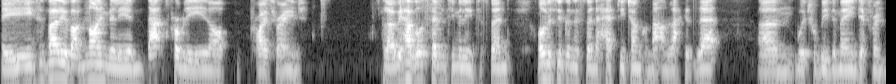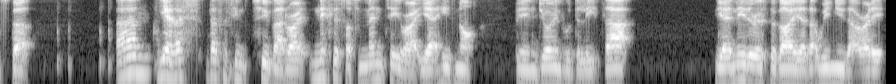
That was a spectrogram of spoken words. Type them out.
He's value about nine million. That's probably in our price range. Like we have got 70 million to spend. Obviously, going to spend a hefty chunk on that on Lacazette, um, which will be the main difference. But um, yeah, that's doesn't seem too bad, right? Nicholas Otamendi, right? Yeah, he's not being joined. We'll delete that. Yeah, neither is the guy. Yeah, that we knew that already.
